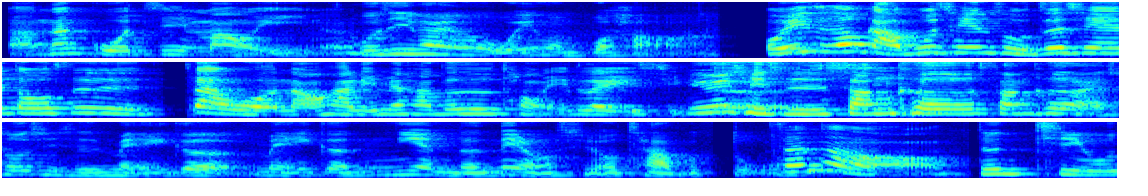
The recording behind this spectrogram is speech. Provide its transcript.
啊，那国际贸易呢？国际贸易我英文不好啊。我一直都搞不清楚，这些都是在我脑海里面，它都是同一类型。因为其实商科商科来说，其实每一个每一个念的内容其实都差不多。真的哦。就几乎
